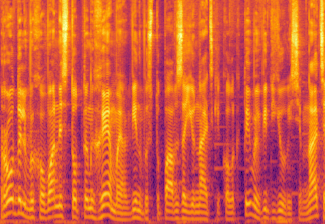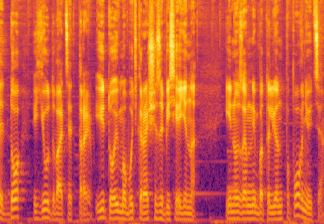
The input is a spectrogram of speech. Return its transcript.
Родель вихованець Тоттенгема. Він виступав за юнацькі колективи від Ю-18 до Ю-23. І той, мабуть, краще за Бісєдіна. Іноземний батальйон поповнюється.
